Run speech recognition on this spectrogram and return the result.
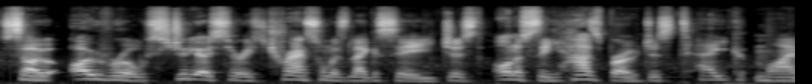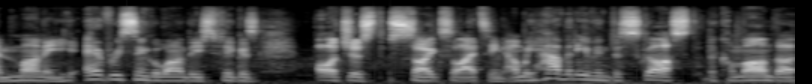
So overall, Studio Series Transformers Legacy, just honestly, Hasbro, just take my money. Every single one of these figures are just so exciting. And we haven't even discussed the Commander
